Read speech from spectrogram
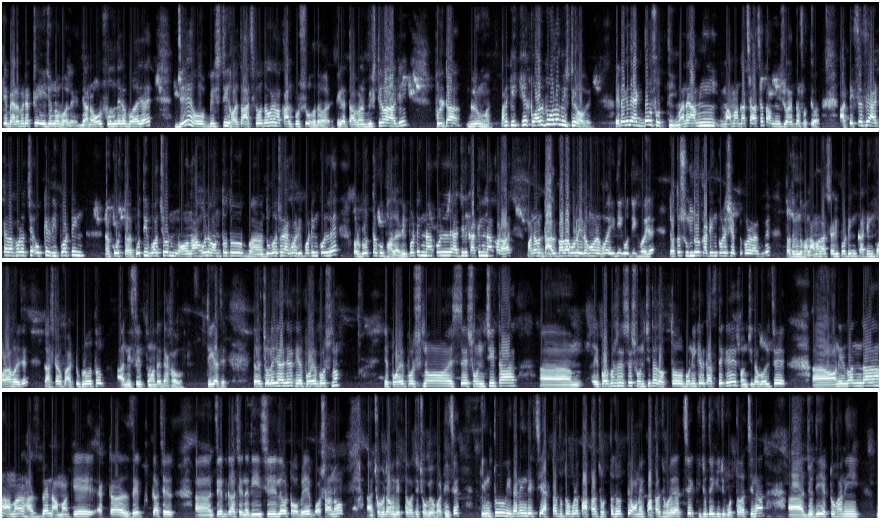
কে ব্যারোমিটার ট্রি এই জন্য বলে। যেন ওর ফুল দেখে বোঝা যায় যে ও বৃষ্টি হয়তো আজকে হতে পারে বা কাল পরশু হতে পারে। ঠিক আছে, তার মানে বৃষ্টি হওয়ার আগেই ফুলটা ব্লুম হয়। মানে কিছু একটু অল্প হলেও বৃষ্টি হবে। এটা কিন্তু একদম সত্যি। মানে আমি আমার কাছে আছে তো আমি একদম সত্যি কথা। আর টেক্সাসে আরেকটা ব্যাপার হচ্ছে, ওকে রিপোর্টিং করতে হবে। প্রতি বছর না হলে অন্তত দু বছর একবার রিপোর্টিং করলে ওর গ্রোথটা খুব ভালো হয়। রিপোর্টিং না করলে আর যদি কাটিং না করা হয় মানে ওর ডালপালাগুলো এরকম এরকম এইদিক ওদিক হয়ে যায়। যত সুন্দর কাটিং করে শেপ করে রাখবে, তত কিন্তু ভালো। আমার গাছটা রিপোর্টিং কাটিং করা হয়েছে। গাছটা একটু গ্রোথ হোক, আর নিশ্চয়ই তোমাদের দেখাবো। ঠিক আছে? তবে চলে যাওয়া যাক, এর পরের প্রশ্ন। এর পরের প্রশ্ন এসছে সঞ্চিতা পরের প্রশ্ন এসছে সঞ্চিতা দত্ত বণিকের কাছ থেকে। সঞ্চিতা বলছে অনির্বাণদা, আমার হাজব্যান্ড আমাকে একটা জেড গাছের জেড গাছ এনে দিয়েছিল, টবে বসানো। ছবিটা আমি দেখতে পাচ্ছি, ছবিও পাঠিয়েছে। কিন্তু ইদানিং দেখছি একটা দুটো করে পাতা ঝরতে ঝরতে অনেক পাতা ঝরে যাচ্ছে, কিছুতেই কিছু করতে পারছি না। যদি একটুখানি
